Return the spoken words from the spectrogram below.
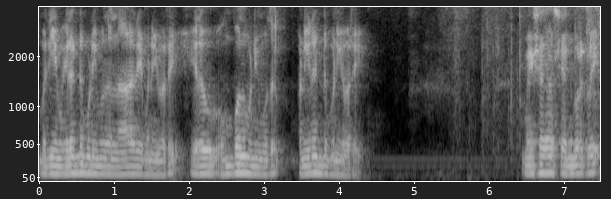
மதியம் இரண்டு மணி முதல் நாலரை மணி வரை இரவு ஒம்பது மணி முதல் பன்னிரெண்டு மணி வரை. மேஷராசி அன்பர்களே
